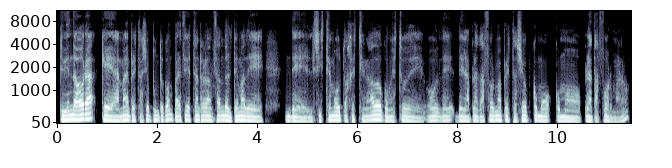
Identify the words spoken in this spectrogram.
Estoy viendo ahora que además en prestación.com parece que están relanzando el tema de, del sistema autogestionado con esto de, de, la plataforma PrestaShop como, como plataforma, ¿no?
